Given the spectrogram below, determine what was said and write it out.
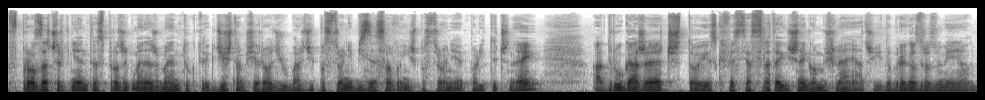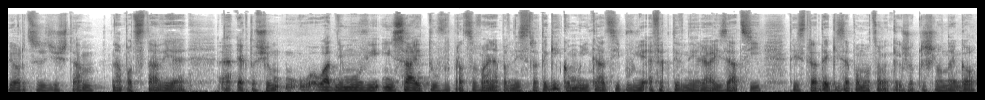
wprost zaczerpnięte z project managementu, który gdzieś tam się rodził bardziej po stronie biznesowej niż po stronie politycznej a druga rzecz to jest kwestia strategicznego myślenia, czyli dobrego zrozumienia odbiorcy gdzieś tam na podstawie, e, jak to się ładnie mówi, insightów, wypracowania pewnej strategii komunikacji, później efektywnej realizacji tej strategii za pomocą jakiegoś określonego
